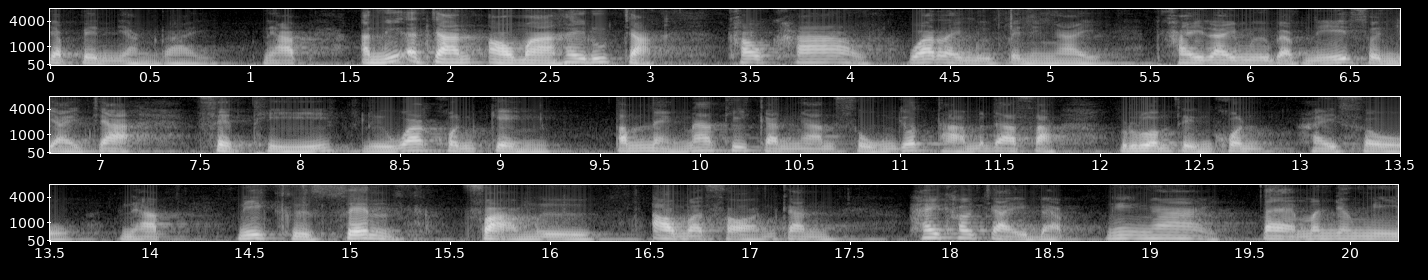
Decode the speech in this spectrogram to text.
จะเป็นอย่างไรนะครับ อันนี้อาจารย์เอามาให้รู้จักคร่าวๆว่าลายมือเป็นยังไง ใครลายมือแบบนี้ส่วนใหญ่จะเศรษฐีหรือว่าคนเก่งตำแหน่งหน้าที่การงานสูงยศถาบรรดาศักดิ์รวมถึงคนไฮโซนะครับ นี่คือเส้นฝ่ามือเอามาสอนกัน ให้เข้าใจแบบง่ายๆ แต่มันยังมี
